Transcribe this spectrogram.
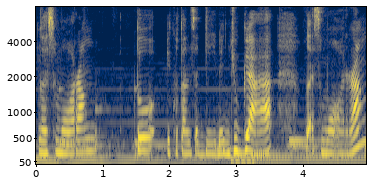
Nggak semua orang tuh ikutan sedih. Dan juga nggak semua orang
